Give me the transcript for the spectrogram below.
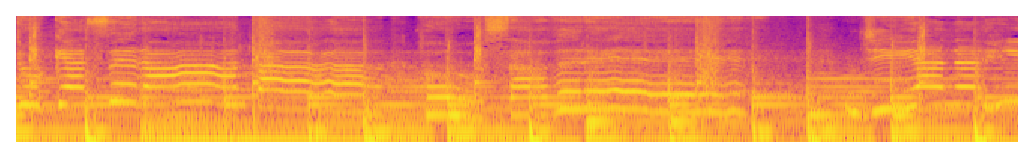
to कैसे राता हो सावरे जिया नहीं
